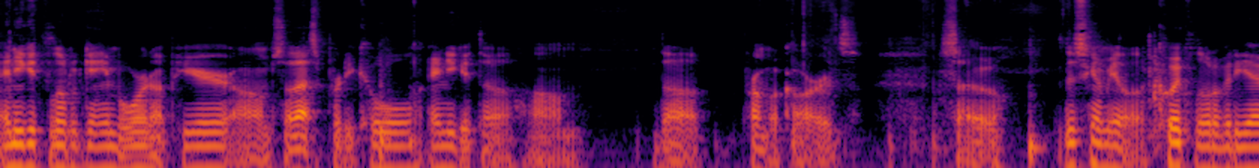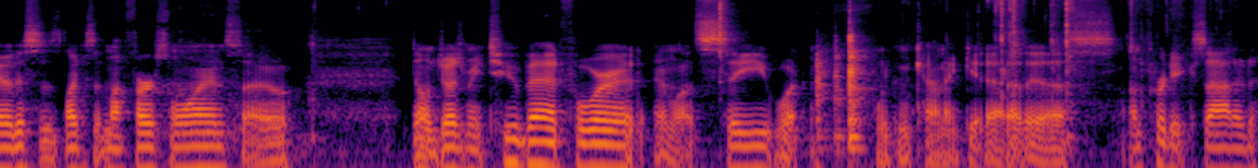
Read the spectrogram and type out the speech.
and you get the little game board up here um so that's pretty cool and you get the um the promo cards. So this is gonna be a quick little video this is like i said my first one so don't judge me too bad for it and let's see what we can kind of get out of this. I'm pretty excited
